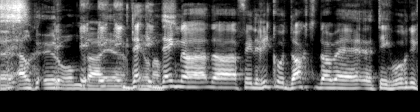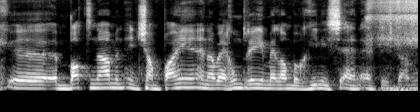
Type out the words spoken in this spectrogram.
elke euro omdraaien. Ik, ik, denk, ik denk dat, dat Federico dacht dat wij tegenwoordig een bad namen in champagne en dat wij rondreden met Lamborghinis en, en toestanden.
